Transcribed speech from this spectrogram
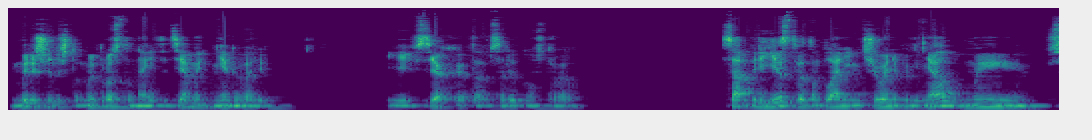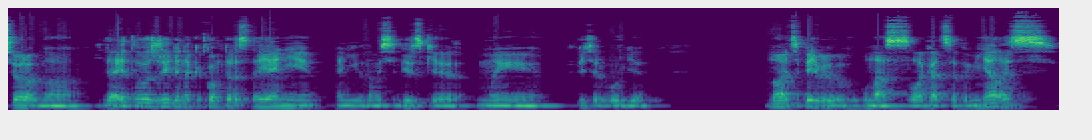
Мы решили, что мы просто на эти темы не говорим. И всех это абсолютно устроило. Сам переезд в этом плане ничего не поменял. Мы все равно до этого жили на каком-то расстоянии. Они в Новосибирске, мы в Петербурге. Ну а теперь у нас локация поменялась.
